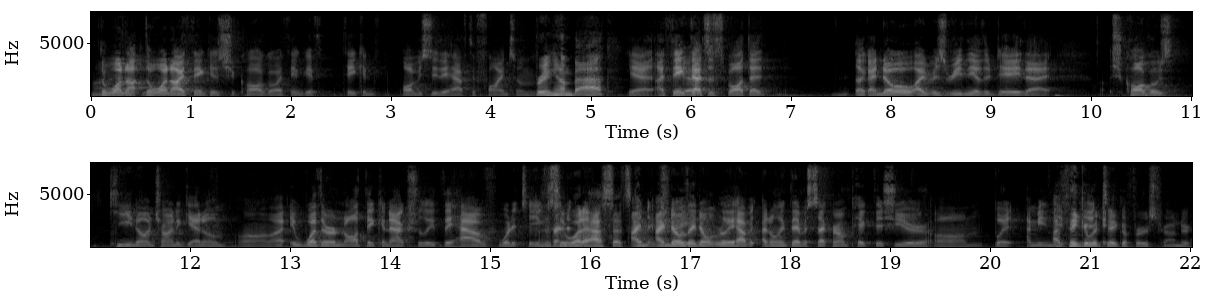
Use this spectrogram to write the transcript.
The to one, I, think- the one I think is Chicago. I think if they can, obviously they have to find some. bringing them back. Yeah, I think Yeah. that's a spot that, like, I know I was reading the other day that Chicago's keen on trying to get him. Um, I- whether or not they can actually, they have what it takes. was say, I- what assets? I, they I know they don't really have. I don't think they have a second round pick this year. Um, but I mean, I if- think it would take a first rounder.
